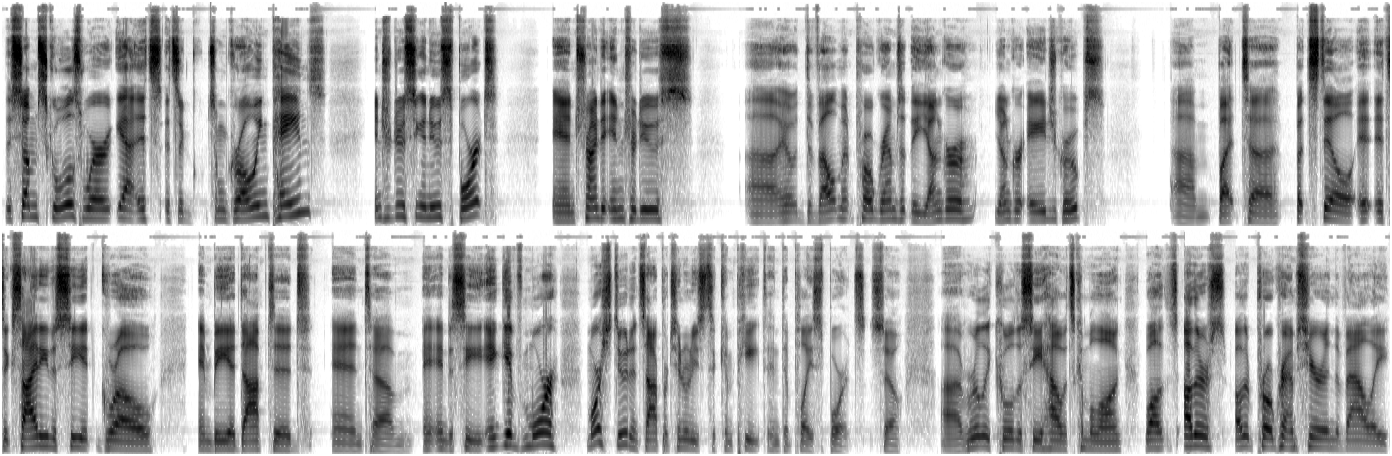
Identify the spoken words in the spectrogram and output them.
there's some schools where yeah, it's it's a some growing pains introducing a new sport and trying to introduce uh, you know, development programs at the younger younger age groups. Um, but uh, but still, it, it's exciting to see it grow and be adopted and um, and, to see and give more more students opportunities to compete and to play sports. So uh, really cool to see how it's come along. While others other programs here in the valley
